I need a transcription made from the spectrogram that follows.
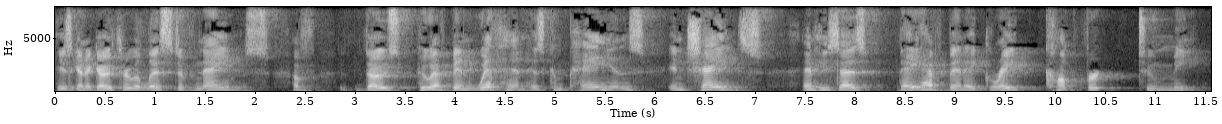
He's going to go through a list of names of those who have been with him, his companions in chains. And he says, They have been a great comfort to me.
